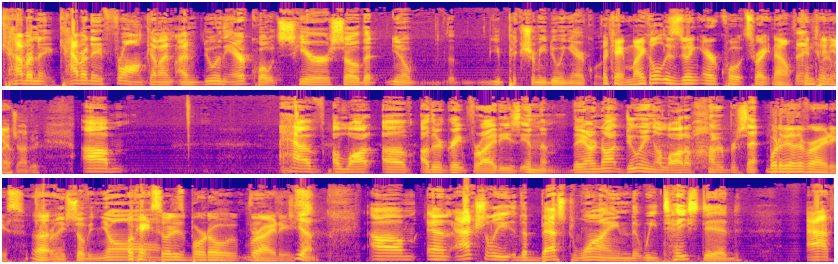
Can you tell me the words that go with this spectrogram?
Cabernet Cabernet Franc, and I'm I'm doing the air quotes here so that you know you picture me doing air quotes. Okay, Michael is doing air quotes right now. Thank Continue. you very much, Andre. Um, have a lot of other grape varieties in them. They are not doing a lot of hundred percent What are the other varieties? Uh, Cabernet Sauvignon. okay, so it is Bordeaux varieties. Yeah. Um, and actually, the best wine that we tasted at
